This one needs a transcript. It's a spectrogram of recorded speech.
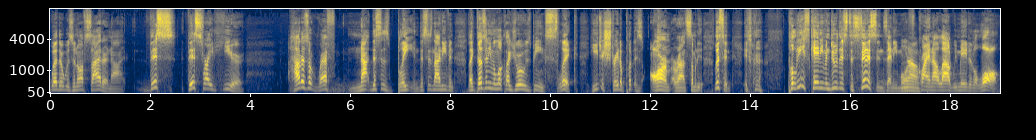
whether it was an offside or not. This this right here, how does a ref not this is blatant. This is not even like doesn't even look like Giroud was being slick. He just straight up put his arm around somebody. Listen, if, police can't even do this to citizens anymore. No. For crying out loud, we made it a law.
